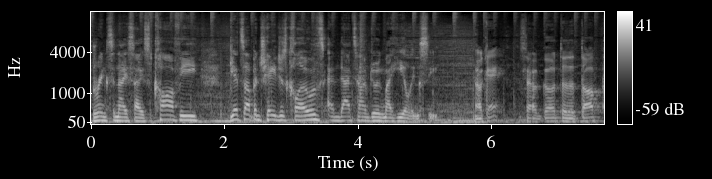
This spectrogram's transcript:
drinks a nice iced coffee, gets up and changes clothes, and that's how I'm doing my healing scene. Okay. So go to the top.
